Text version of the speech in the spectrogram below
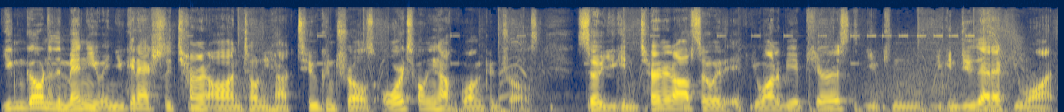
You can go into the menu and you can actually turn on Tony Hawk 2 controls or Tony Hawk 1 controls. So you can turn it off. So if you want to be a purist, you can you can do that if you want.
